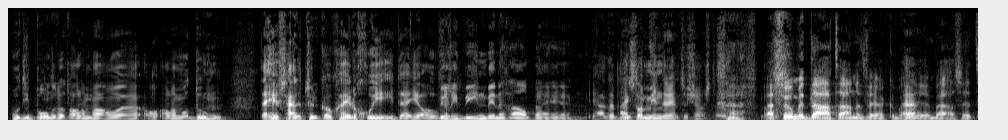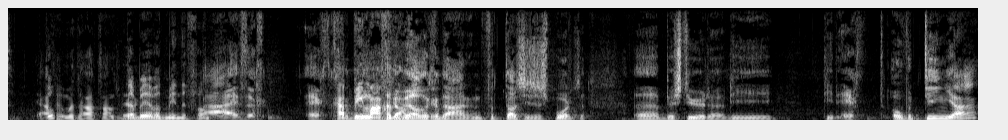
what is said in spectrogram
hoe die bonden dat allemaal, eh, al- allemaal doen. Daar heeft hij natuurlijk ook hele goede ideeën over. Billy Bean binnengehaald bij... eh, Ja, daar ben ik wel minder enthousiast over. Heeft veel met data aan het werken bij, bij AZ. Ja, veel met data aan het Daar werk. ben je wat minder van. Ja, hij heeft echt, echt Ja, prima gedaan. geweldig gedaan. Een fantastische sportbestuurder die, die het echt over tien jaar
